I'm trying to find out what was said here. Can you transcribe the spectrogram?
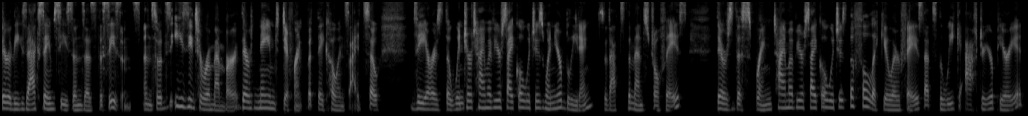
They're the exact same seasons as the seasons. And so it's easy to remember. They're named named different, but they coincide. So there is the winter time of your cycle, which is when you're bleeding. So that's the menstrual phase. There's the spring time of your cycle, which is the follicular phase. That's the week after your period.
